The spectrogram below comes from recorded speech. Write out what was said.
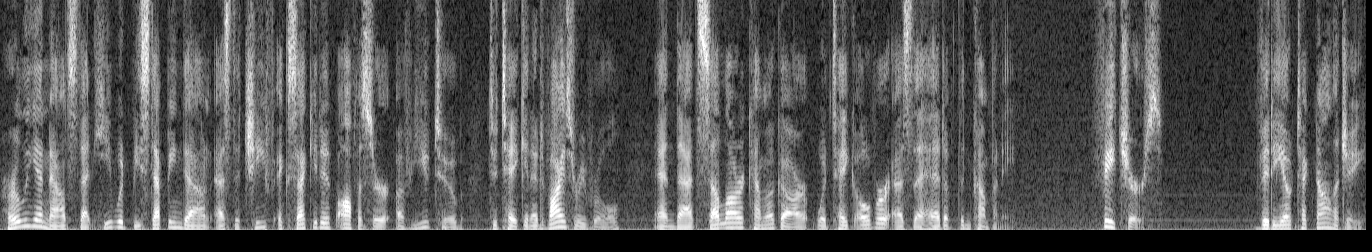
Hurley announced that he would be stepping down as the chief executive officer of YouTube to take an advisory role, and that Salar Kamangar would take over as the head of the company. Features Video technology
